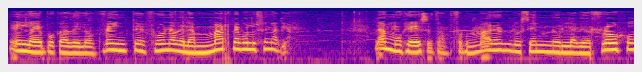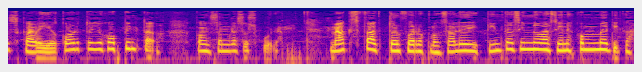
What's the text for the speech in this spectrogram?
En la época de los 20 fue una de las más revolucionarias. Las mujeres se transformaron, lucían unos labios rojos, cabello corto y ojos pintados, con sombras oscuras. Max Factor fue responsable de distintas innovaciones cosméticas,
